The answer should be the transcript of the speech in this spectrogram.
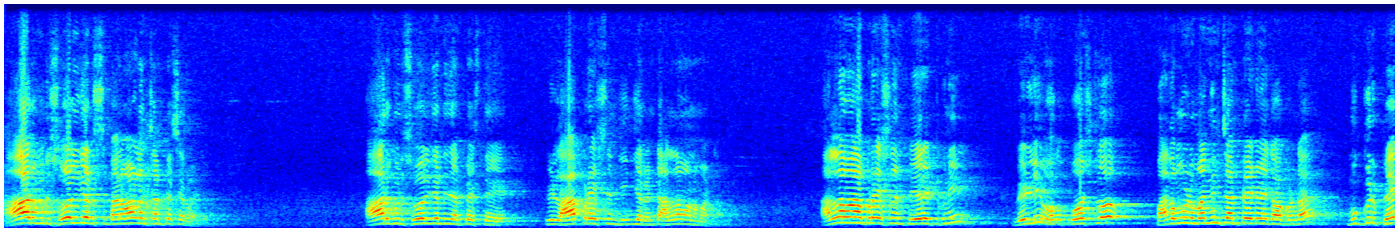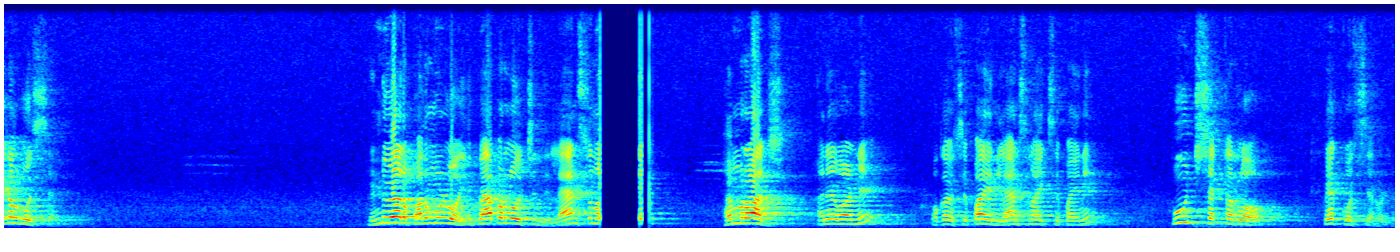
ఆరుగురు సోల్జర్స్ మన వాళ్ళని చంపేశారు వాళ్ళు. ఆరుగురు సోల్జర్ని చంపేస్తే వీళ్ళు ఆపరేషన్ జింజర్ అంటే అల్లం అనమాట అల్లం ఆపరేషన్ అని పేరెట్టుకుని వెళ్ళి ఒక పోస్ట్లో పదమూడు మందిని చంపేయడమే కాకుండా ముగ్గురు పేకలు కోసేశారు రెండు వేల పదమూడులో ఇది పేపర్లో వచ్చింది. ల్యాన్స్ హెమ్రాజ్ అనేవాడిని ఒక సిపాయిని ల్యాన్స్ నాయక్ సిపాయిని పూంచ్ సెక్టర్లో పేక్ కోసేశారు వాళ్ళు.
